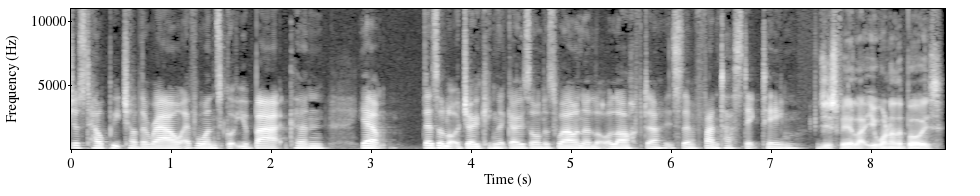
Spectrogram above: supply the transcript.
just help each other out. Everyone's got your back, and yeah, there's a lot of joking that goes on as well, and a lot of laughter. It's a fantastic team. You just feel like you're one of the boys.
